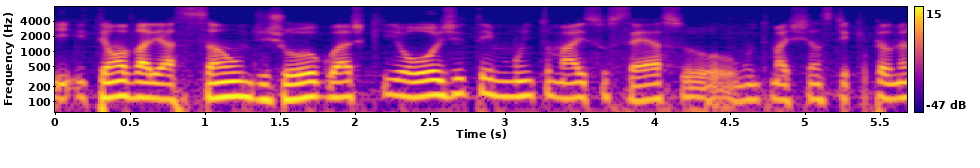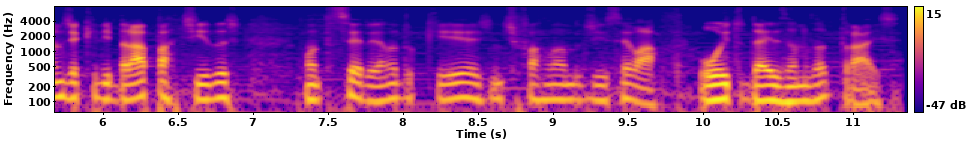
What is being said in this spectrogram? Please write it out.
e, e, ter uma variação de jogo, acho que hoje tem muito mais sucesso, muito mais chance de pelo menos de equilibrar partidas contra a Serena do que a gente falando de, sei lá, 8, 10 anos atrás.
